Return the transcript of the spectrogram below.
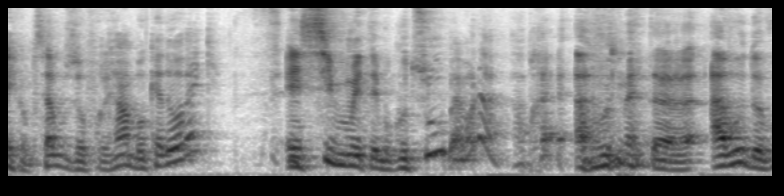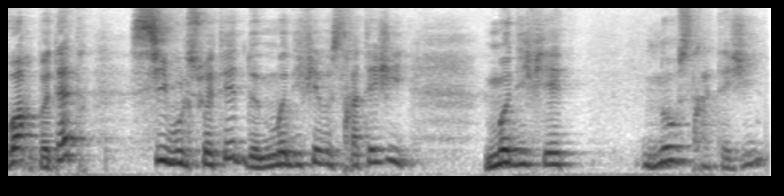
Et comme ça, vous offrirez un beau cadeau avec. Et si vous mettez beaucoup de sous, ben voilà, après, à vous de, mettre, euh, à vous de voir peut-être, si vous le souhaitez, de modifier vos stratégies. Modifier nos stratégies,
